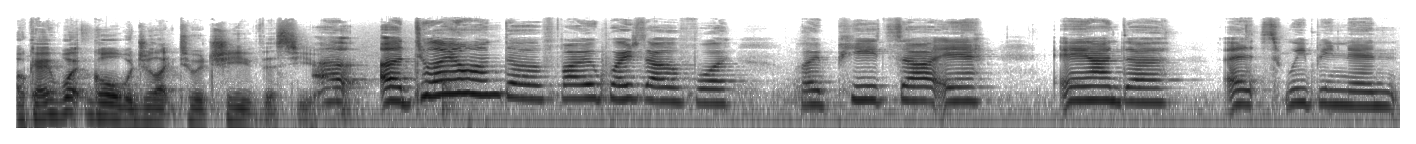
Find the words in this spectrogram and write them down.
Okay, what goal would you like to achieve this year? Uh, uh, turn on the fireplace for for pizza and and uh, uh, sleeping in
